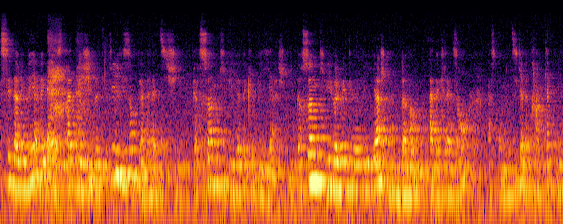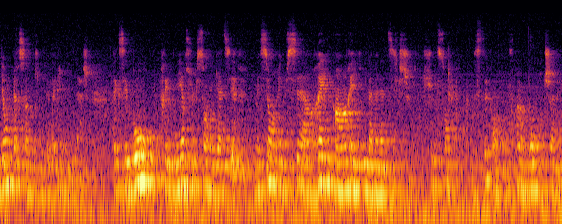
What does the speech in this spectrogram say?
c'est d'arriver avec une stratégie de guérison de la maladie chez les personnes qui vivent avec le VIH. Les personnes qui vivent avec le VIH nous demandent, avec raison, parce qu'on nous dit qu'il y avait 34 millions de personnes qui vivent avec le VIH. Que c'est beau prévenir ceux qui sont négatifs, mais si on réussissait à enrayer, la maladie ceux qui sont positifs, on, on ferait un bon bout de chemin.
